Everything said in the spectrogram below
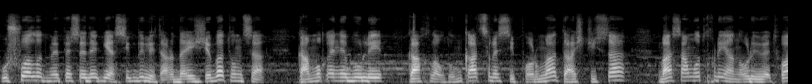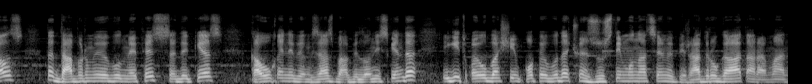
უშუალოდ მეფე სედეკია სიკვდილით არ დაიშება, თუმცა გამოყენებული გახლავთ უმკაცრესი ფორმა დასჯისა, მას ამ მოთხრიან ორივე თვალს და დაბრმევებულ მეფეს სედეკიას გაუყენებენ გზას ბაბილონისკენ და იგი ტყვეობაში იმყოფებოდა ჩვენ ზუსტი მონაცემები რა დრო გაატარა მან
